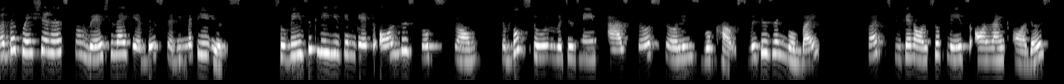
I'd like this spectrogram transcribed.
But the question is from where should I get these study materials? So basically you can get all these books from the bookstore which is named as the Sterling's Book House which is in Mumbai. But you can also place online orders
